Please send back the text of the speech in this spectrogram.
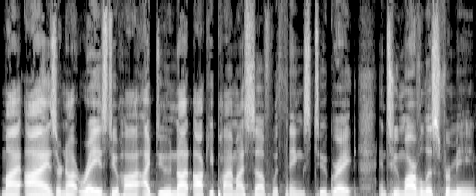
My eyes are not raised too high. I do not occupy myself with things too great and too marvelous for me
